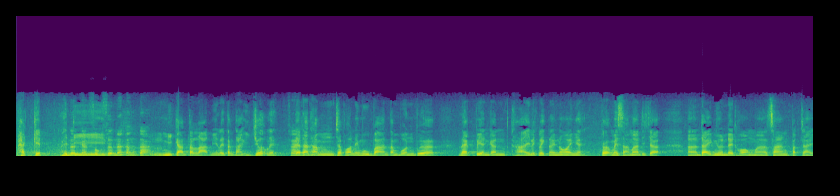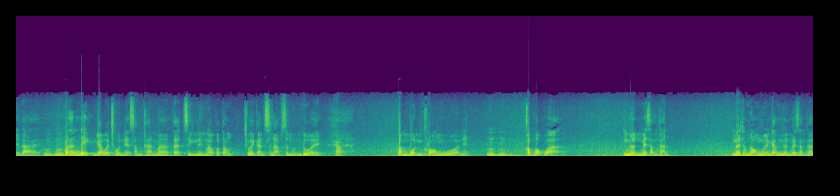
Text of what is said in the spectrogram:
แพ็กเกจ ให้เรื่องดีการส่งเสริมด้านต่างมีการตลาดมีอะไรต่างๆ อีกเยอะเลยใช่แต่ถ้าทำเฉพาะในหมู่บ้านตำบลเพื่อแลกเปลี่ยนกันขายเล็ก ๆ น้อยๆเงี้ยก็ไม่สามารถที่จะเอ่อได้เงินได้ทองมาสร้างปัจจัยได้ เพราะฉะนั้นเด็กเยาวชนเนี่ยสำคัญมาก แต่สิ่งหนึ่งเราก็ต้องช่วยกันสนับสนุนด้วยๆครับตำบลคลองวัวเนี่ยอือฮึเขาบอกว่าเงินไม่สำคัญ ในทำนองเหมือนกับเงินไม่สำคัญ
